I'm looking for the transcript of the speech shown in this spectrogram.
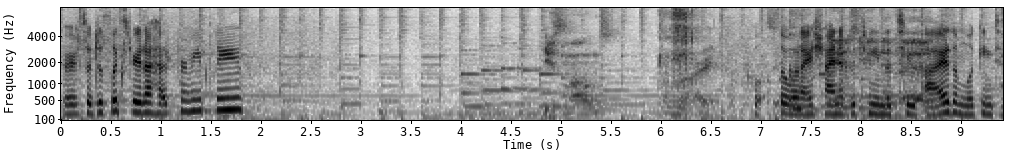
first. So just look straight ahead for me, please. He just moans. I'm sorry. Cool. So when I shine it between the two eyes, I'm looking to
